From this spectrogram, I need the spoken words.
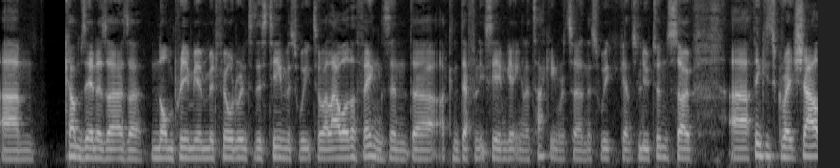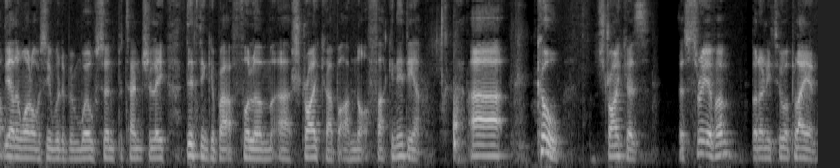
Um, comes in as a, as a non-premium midfielder into this team this week to allow other things, and uh, I can definitely see him getting an attacking return this week against Luton. So uh, I think he's a great shout. The other one obviously would have been Wilson potentially. Did think about a Fulham uh, striker, but I'm not a fucking idiot. Uh, cool strikers. There's three of them, but only two are playing.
